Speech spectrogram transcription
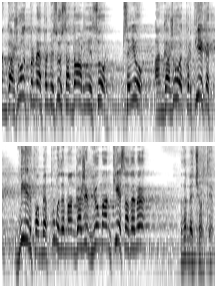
angazhohet për me përmirësu standardin jetësor. Pse jo? Angazhohet, përpjeket, mirëpo me punë dhe me angazhim, jo me ankesa dhe me dhe me qortim.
